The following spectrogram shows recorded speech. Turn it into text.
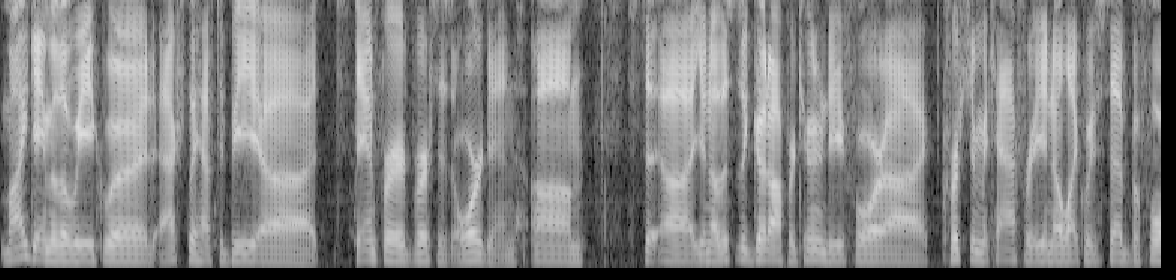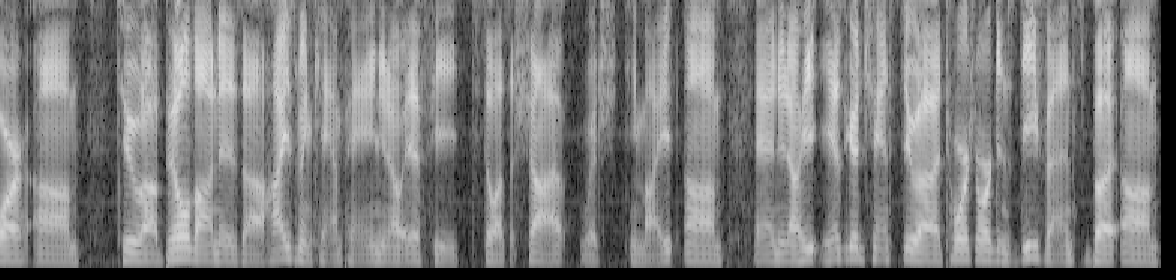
my game of the week would actually have to be uh, Stanford versus Oregon. Um, st- uh, you know, this is a good opportunity for uh, Christian McCaffrey. You know, like we've said before, um, to uh, build on his uh, Heisman campaign. You know, if he still has a shot, which he might. Um, and you know, he, he has a good chance to uh, torch Oregon's defense, but um,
